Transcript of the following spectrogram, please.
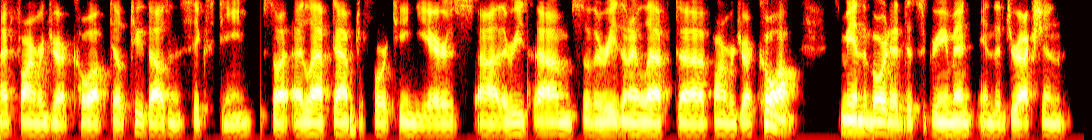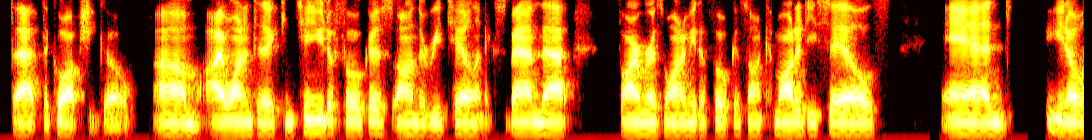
at Farmer Direct Co-op till 2016. So I, I left after 14 years. Uh, the reason, um, so the reason I left uh, Farmer Direct Co-op is me and the board had disagreement in the direction that the co-op should go. Um, I wanted to continue to focus on the retail and expand that. Farmers wanted me to focus on commodity sales. And, you know,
